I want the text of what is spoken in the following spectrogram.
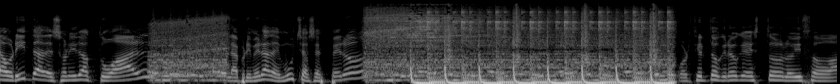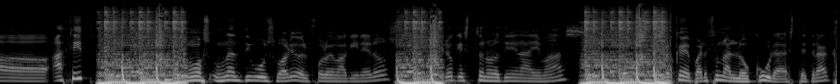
Media horita de sonido actual. La primera de muchas, espero. Por cierto, creo que esto lo hizo uh, Acid, un antiguo usuario del foro de maquineros. Creo que esto no lo tiene nadie más. Creo que me parece una locura este track.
